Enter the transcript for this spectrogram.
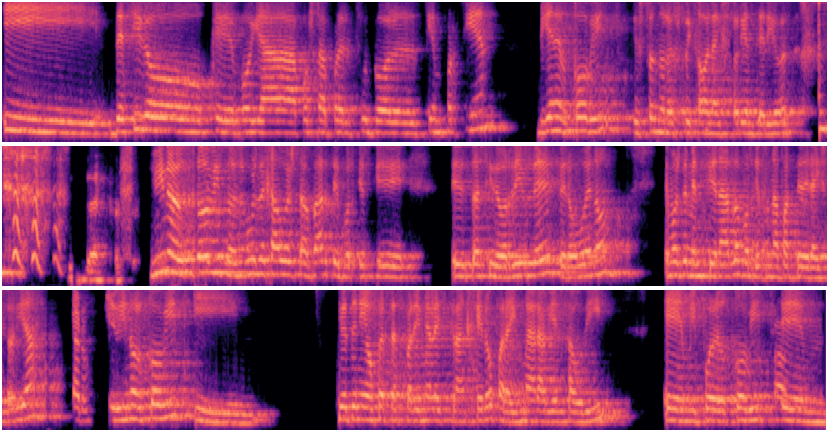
Y decido que voy a apostar por el fútbol 100%. Viene el COVID, esto no lo he explicado en la historia anterior. Vino el COVID, nos hemos dejado esta parte porque es que esto ha sido horrible, pero bueno, hemos de mencionarlo porque fue una parte de la historia. Claro. Que vino el COVID y yo tenía ofertas para irme al extranjero, para irme a Arabia Saudí, y por el COVID, em,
